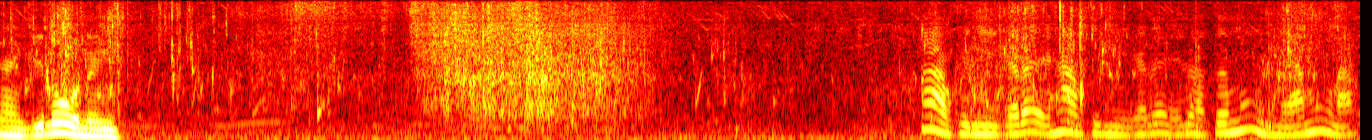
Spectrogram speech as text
ย่างกิโลหนึ่งห้าวคืนนี้ก็ได้ห้าวคืนนี้ก็ได้เราจะไม่แหนมหนัก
